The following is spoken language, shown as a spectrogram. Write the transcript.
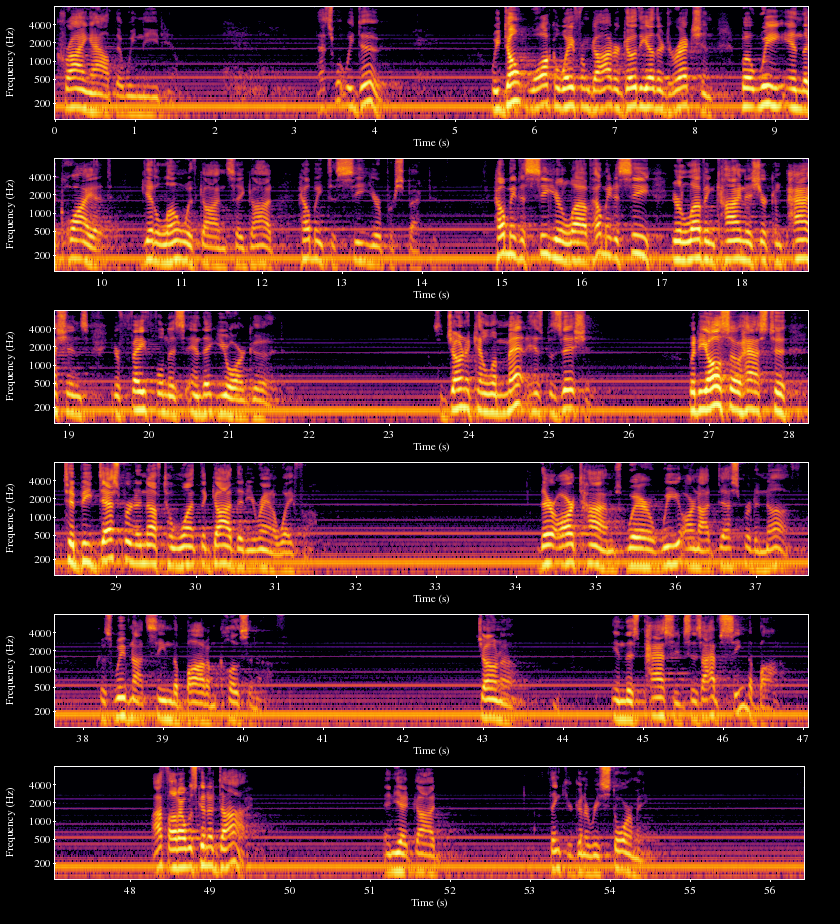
crying out that we need him. That's what we do. We don't walk away from God or go the other direction, but we, in the quiet, get alone with God and say, God, help me to see your perspective. Help me to see your love. Help me to see your loving kindness, your compassions, your faithfulness, and that you are good. So Jonah can lament his position, but he also has to, to be desperate enough to want the God that he ran away from there are times where we are not desperate enough because we've not seen the bottom close enough. Jonah, in this passage, says, I have seen the bottom. I thought I was going to die. And yet, God, I think you're going to restore me.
